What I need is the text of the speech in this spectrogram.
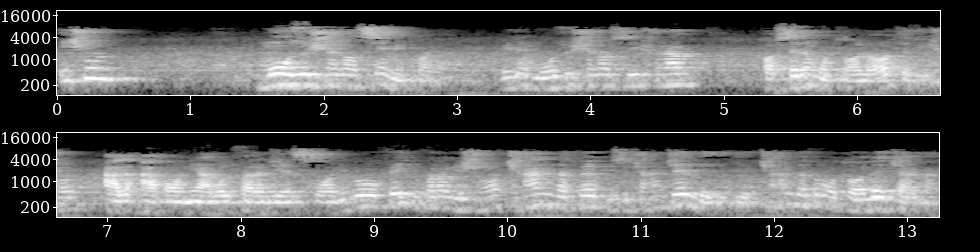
ایشون موضوع شناسی می‌کنه. ببین موضوع شناسیشون هم حاصل مطالعات ایشون الاغانی فرجی اصفهانی رو فکر می‌کنم که شما چند دفعه 20 چند جلد دیگه چند دفعه مطالعه کردن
